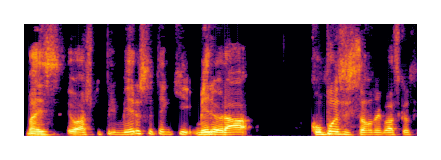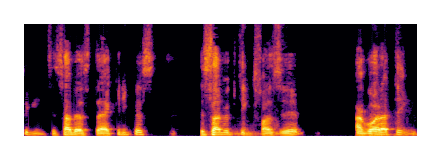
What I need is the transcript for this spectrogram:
Mas eu acho que primeiro você tem que melhorar composição. O negócio que é o seguinte: você sabe as técnicas, você sabe o que tem que fazer, agora tem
